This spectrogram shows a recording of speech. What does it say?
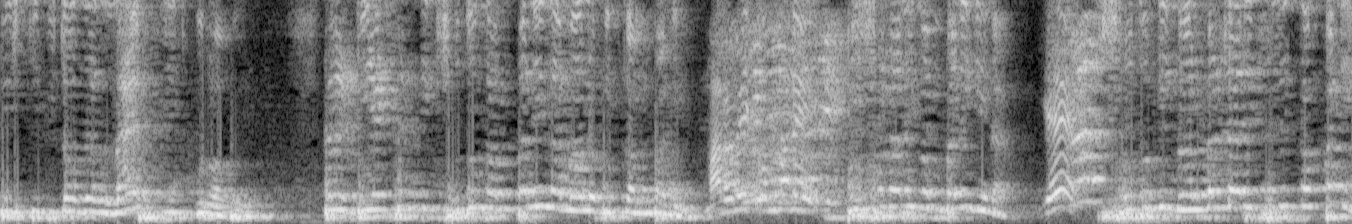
ডিস্ট্রিবিউটরদের লাইফ সিকিউর হবে। তাহলে ডিএক্সএন কি শুধু কোম্পানি না মানবিক কোম্পানি মানবিক কোম্পানি মিশনারি কোম্পানি কিনা শুধু কি নর্মাল ডাইরেক্ট কোম্পানি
